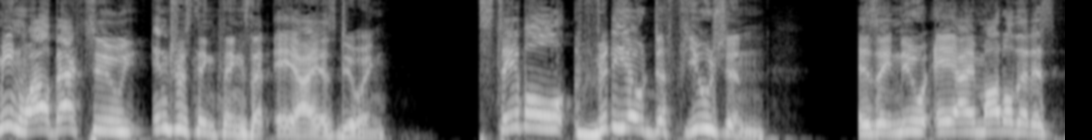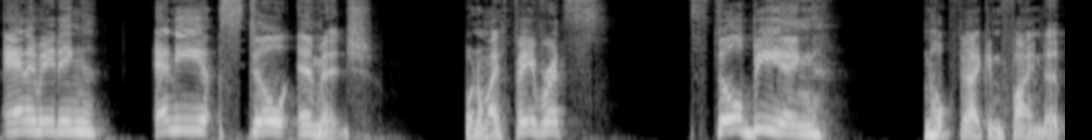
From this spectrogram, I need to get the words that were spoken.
Meanwhile, back to interesting things that AI is doing. Stable Video Diffusion is a new AI model that is animating any still image. One of my favorites, still being, and hopefully I can find it,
